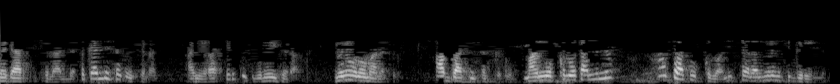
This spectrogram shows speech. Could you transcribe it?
መዳር ትችላለህ። ፍቃድ ሊሰጥ ይችላል። አሚራችን ቁጭ ብሎ ይጀራል። ምን ሆኖ ማለት ነው? አባትን ተክቶ ማን ወክሎታልና አባት ወክሏል። ይቻላል። ምንም ችግር የለም።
